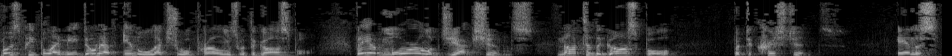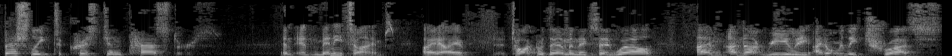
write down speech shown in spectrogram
Most people I meet don't have intellectual problems with the gospel. They have moral objections, not to the gospel, but to Christians, and especially to Christian pastors. And, and many times I, I have talked with them and they've said, well, I'm, I'm not really, I don't really trust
